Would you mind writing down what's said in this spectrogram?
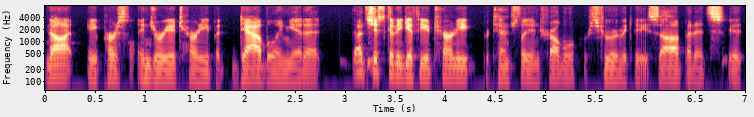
not a personal injury attorney, but dabbling in it, that's just going to get the attorney potentially in trouble for screwing the case up. And it's it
